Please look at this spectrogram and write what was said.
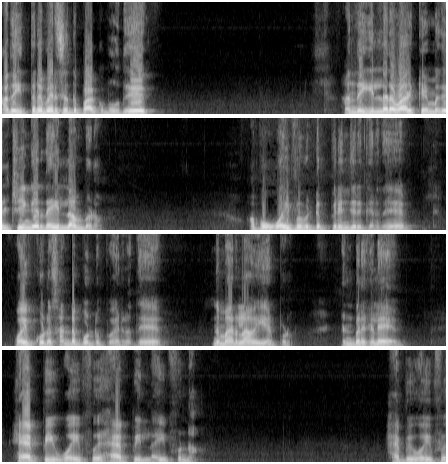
அதை இத்தனை பேர் சேர்த்து பார்க்கும்போது அந்த இல்லற வாழ்க்கை மகிழ்ச்சிங்கிறதே இல்லாமல் போயிடும். அப்போ ஒய்ஃபை விட்டு பிரிஞ்சிருக்கிறது ஒய்ஃப் கூட சண்டை போட்டு போயிடுறது இந்த மாதிரிலாம் ஏற்படும். நண்பர்களே ஹாப்பி ஒய்ஃபு ஹாப்பி லைஃப்னா ஹாப்பி ஒய்ஃபு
